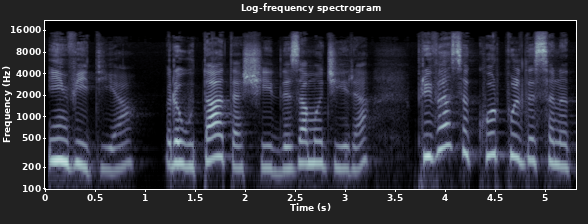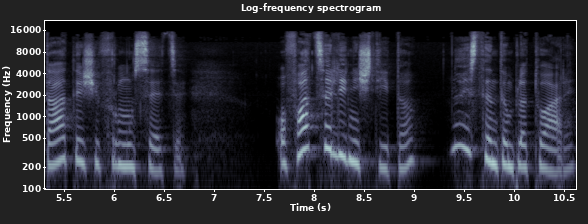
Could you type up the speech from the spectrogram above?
Invidia, răutatea și dezamăgirea privează corpul de sănătate și frumusețe. O față liniștită nu este întâmplătoare,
